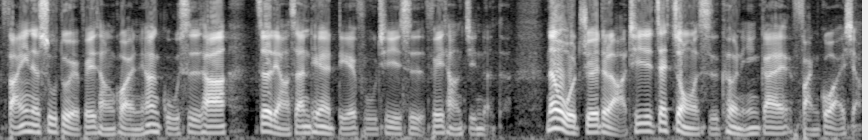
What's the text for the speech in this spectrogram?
反应的速度也非常快。你看股市它这两三天的跌幅其实是非常惊人的。那我觉得啦，其实在这种时刻你应该反过来想，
